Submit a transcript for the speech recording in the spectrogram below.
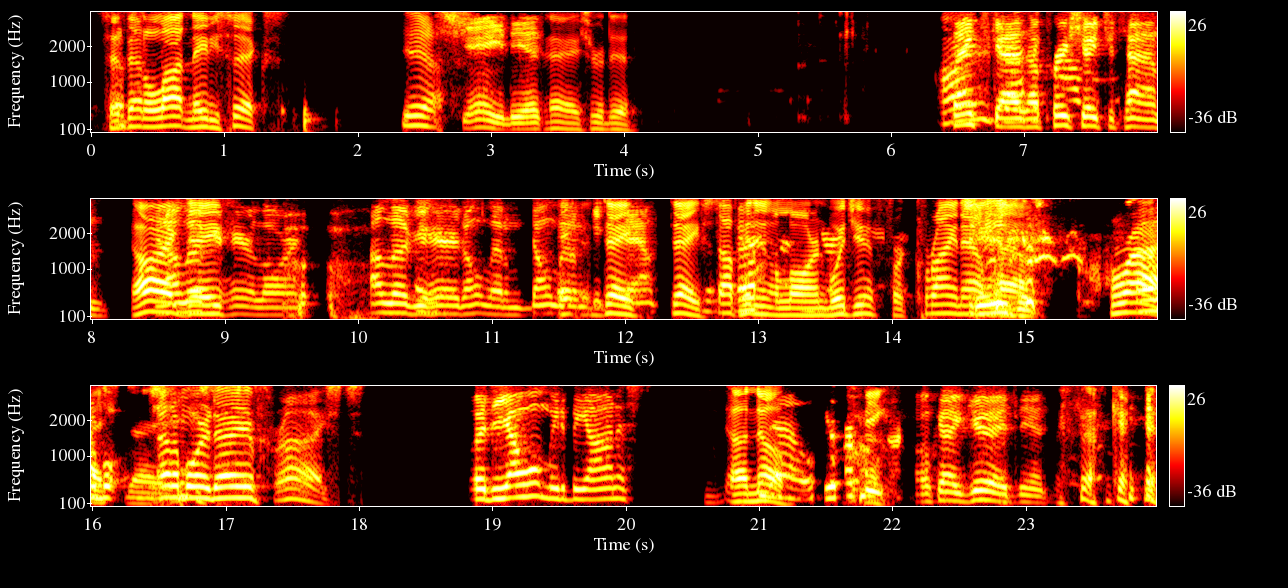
Said that a lot in '86. Yes. Yeah, you did. Yeah, you sure did. Thanks, guys. I appreciate your time. All And I love Dave. your hair, Lauren. I love your hair. Don't let them. Don't let them get Dave, you down. Dave, stop hitting on Lauren, would you? For crying out Jesus loud. Christ, Attaboy, Dave. attaboy, Jesus Dave. Christ. But do y'all want me to be honest? Uh, no. Okay, good then. okay.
